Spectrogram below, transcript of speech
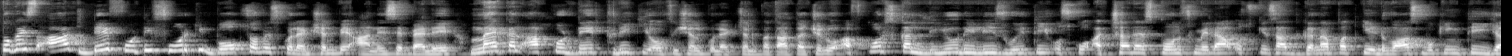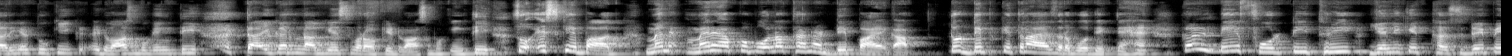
तो गैस आज डे 44 की बॉक्स ऑफ़िस कलेक्शन पे आने से पहले मैं कल आपको डे थ्री की ऑफिशियल कलेक्शन बताता चलो। ऑफकोर्स कल लियो रिलीज़ हुई थी, उसको अच्छा रेस्पॉन्स मिला, उसके साथ गणपत की एडवांस बुकिंग थी, यारिया टू की एडवांस बुकिंग थी टाइगर नागेश्वराव की एडवांस बुकिंग थी। सो इसके बाद मैंने मैंने आपको बोला था ना डिप आएगा। तो डिप कितना आया जरा वो देखते हैं। कल डे 43 यानी कि थर्सडे पे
